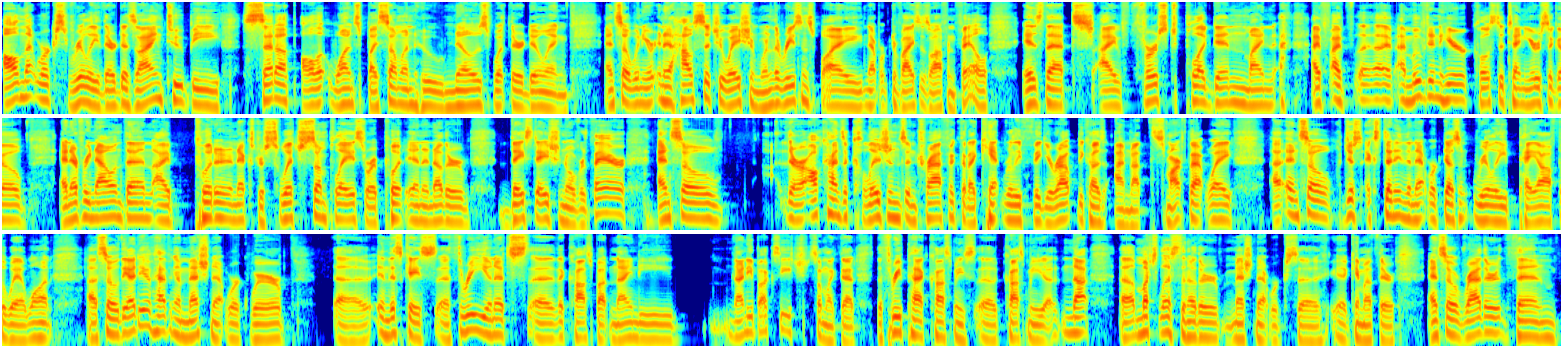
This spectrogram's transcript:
all networks really they're designed to be set up all at once by someone who knows what they're doing. And so when you're in a house situation one of the reasons why network devices often fail is that i first plugged in my I've, I've i moved in here close to 10 years ago and every now and then i put in an extra switch someplace or i put in another base station over there. And so there are all kinds of collisions in traffic that I can't really figure out because I'm not smart that way. Uh, and so just extending the network doesn't really pay off the way I want. Uh, so the idea of having a mesh network where, uh, in this case, uh, three units uh, that cost about 90 90 bucks each something like that the three pack cost me uh, cost me uh, not uh, much less than other mesh networks came out there and so rather than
